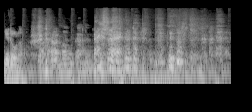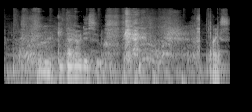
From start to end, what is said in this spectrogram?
Jedou na. Kytaru disu. Nice.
